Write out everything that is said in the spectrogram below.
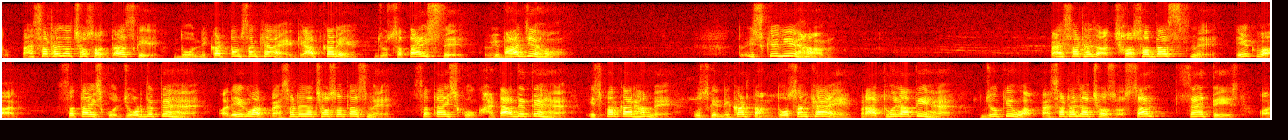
तो पैंसठ हज़ार छह सौ दस की दो निकटतम संख्याएँ ज्ञात करें जो सताइस से विभाज्य हों। तो इसके लिए हम पैंसठ हज़ार छह सौ दस में एक बार सताइस को जोड़ देते हैं और एक बार पैंसठ हज़ार छह सौ दस में सताइस को घटा देते हैं। इस प्रकार हमें उसके निकटतम दो संख्याएँ प्राप्त हो जाती हैं। जो कि हुआ पैंसठ हज़ार छह सौ सैंतीस और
